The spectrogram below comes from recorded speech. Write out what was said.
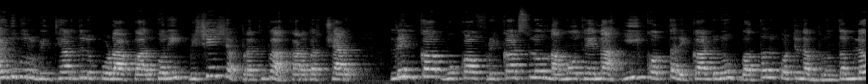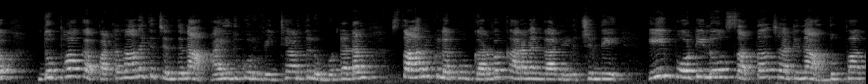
ఐదుగురు విద్యార్థులు కూడా పాల్గొని విశేష ప్రతిభ కనబర్చారు. లిమ్కా బుక్ ఆఫ్ రికార్డ్స్లో నమోదైన ఈ కొత్త రికార్డును బద్దలు కొట్టిన బృందంలో దుబ్బాక పట్టణానికి చెందిన ఐదుగురు విద్యార్థులు ఉండటం స్థానికులకు గర్వకారణంగా నిలిచింది. ఈ పోటీలో సత్తా చాటిన దుబ్బాక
